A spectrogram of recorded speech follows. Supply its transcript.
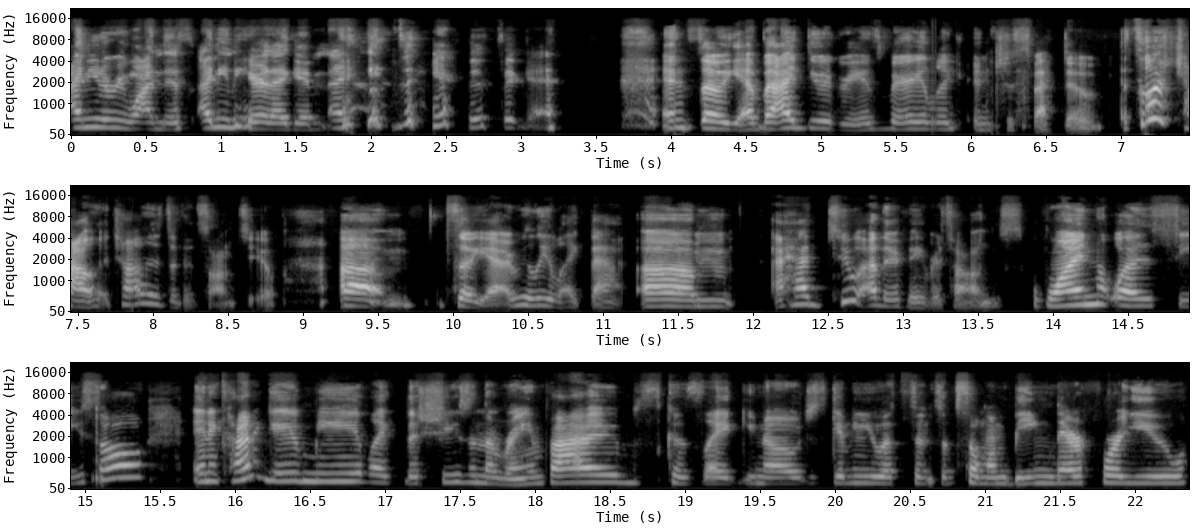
I need to rewind this. I need to hear that again. I need to hear this again and so yeah but i do agree it's very like introspective. It's so is childhood childhood's a good song too. Um so yeah i really like that. Um i had two other favorite songs. One was seesaw and it kind of gave me like the she's in the rain vibes because like you know just giving you a sense of someone being there for you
